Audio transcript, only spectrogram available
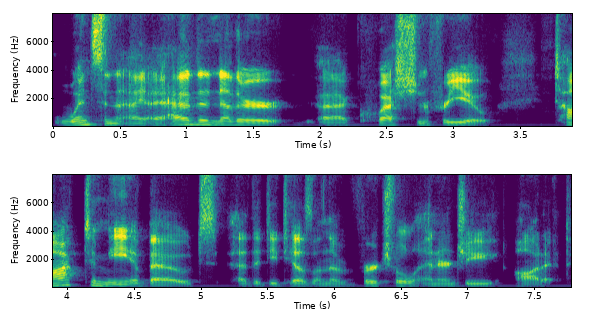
Winston, I, I had another uh, question for you. Talk to me about uh, the details on the virtual energy audit.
